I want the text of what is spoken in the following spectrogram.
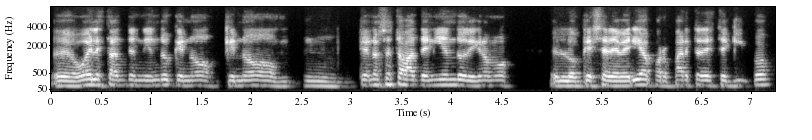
eh, o él está entendiendo que no, que no, mm, que no se estaba teniendo, digamos, lo que se debería por parte de este equipo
